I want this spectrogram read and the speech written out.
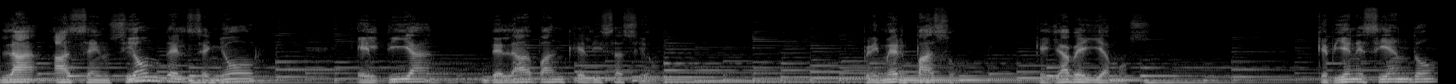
la ascensión del Señor el día de la evangelización. Primer paso que ya veíamos, que viene siendo,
